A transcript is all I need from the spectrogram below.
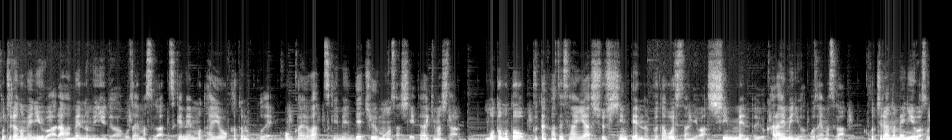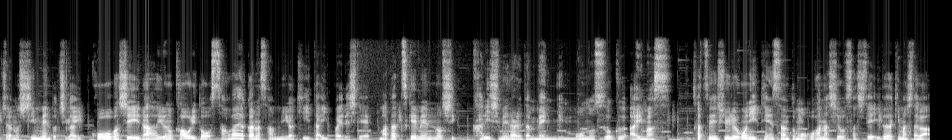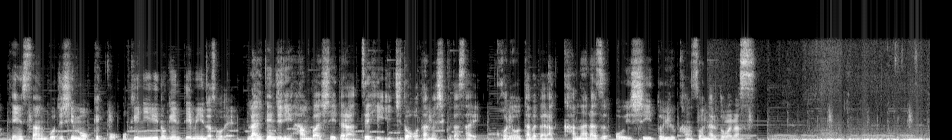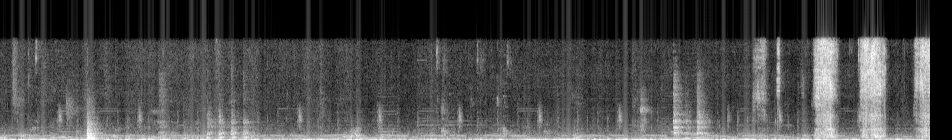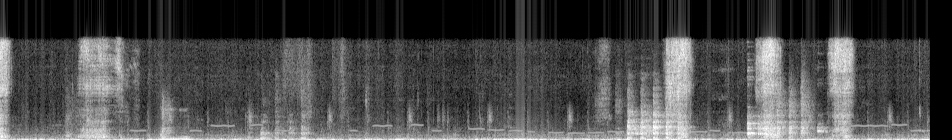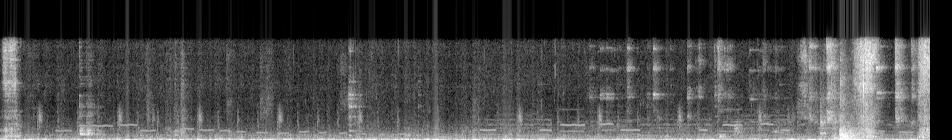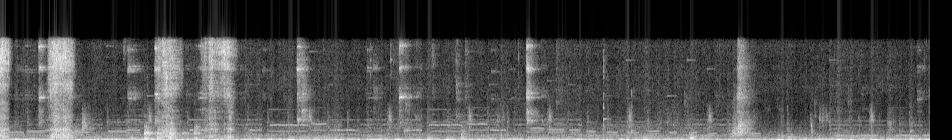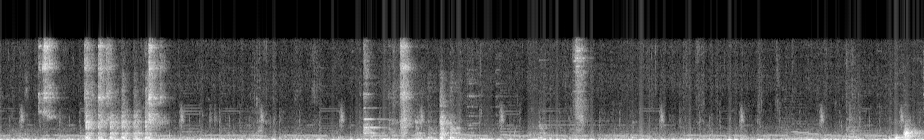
こちらのメニューはラーメンのメニューではございますが、つけ麺も対応かとのことで、今回はつけ麺で注文させていただきました。もともと豚風さんや出身店の豚星さんには新麺という辛いメニューがございますが、こちらのメニューはそちらの新麺と違い、香ばしいラー油の香りと爽やかな酸味が効いた一杯でして、またつけ麺のしっかり締められた麺にものすごく合います。撮影終了後に店主さんともお話をさせていただきましたが、店主さんご自身も結構お気に入りの限定メニューだそうで、来店時に販売していたらぜひ一度お試しください。これを食べたら必ず美味しいという感想になると思います。Danke.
